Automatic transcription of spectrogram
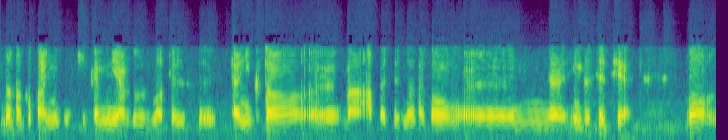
Nowa kopalnia to jest kilka miliardów złotych. Pytanie, kto ma apetyt na taką inwestycję bo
